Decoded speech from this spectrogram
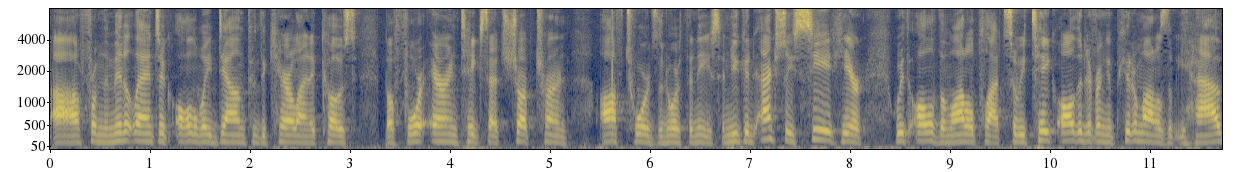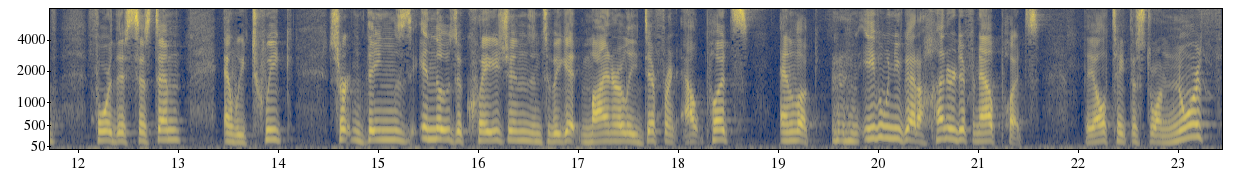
uh, from the mid Atlantic all the way down through the Carolina coast before Erin takes that sharp turn off towards the north and east. And you can actually see it here with all of the model plots. So we take all the different computer models that we have for this system and we tweak certain things in those equations until we get minorly different outputs. And look, even when you've got 100 different outputs, they all take the storm north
